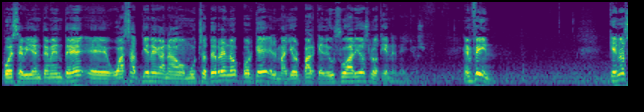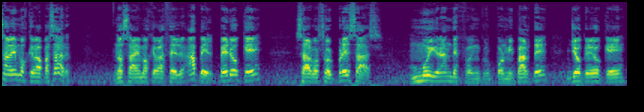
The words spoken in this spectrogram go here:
pues evidentemente eh, WhatsApp tiene ganado mucho terreno porque el mayor parque de usuarios lo tienen ellos. En fin, que no sabemos qué va a pasar, no sabemos qué va a hacer Apple, pero que, salvo sorpresas muy grandes por, mi parte, yo creo que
